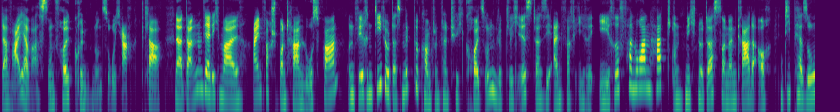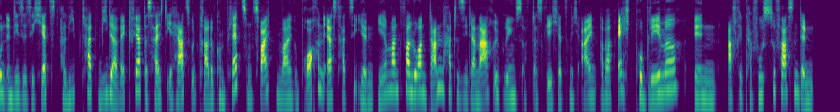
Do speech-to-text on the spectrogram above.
da war ja was, so ein Volk gründen und so. Ja, klar. Na, dann werde ich mal einfach spontan losfahren. Und während Dido das mitbekommt und natürlich kreuzunglücklich ist, da sie einfach ihre Ehre verloren hat und nicht nur das, sondern gerade auch die Person, in die sie sich jetzt verliebt hat, wieder wegfährt. Das heißt, ihr Herz wird gerade komplett zum zweiten Mal gebrochen. Erst hat sie ihren Ehemann verloren, dann hatte sie danach übrigens, auf das gehe ich jetzt nicht ein, aber echt Probleme in Afrika Fuß zu fassen, denn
